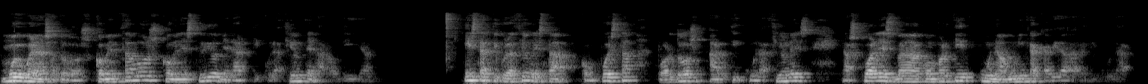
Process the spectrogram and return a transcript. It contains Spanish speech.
Muy buenas a todos. Comenzamos con el estudio de la articulación de la rodilla. Esta articulación está compuesta por dos articulaciones, las cuales van a compartir una única cavidad articular.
